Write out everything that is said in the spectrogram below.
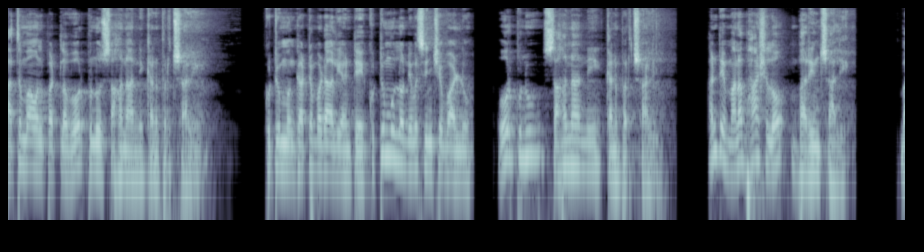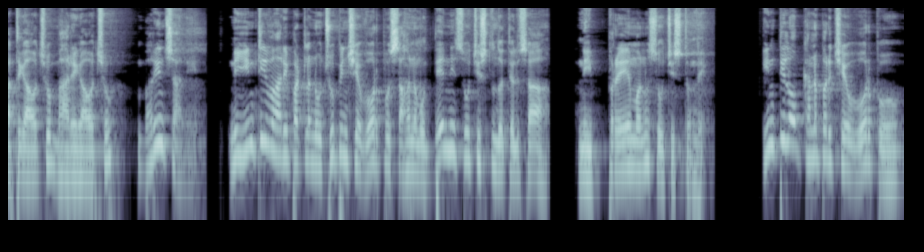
అత్తమామల పట్ల ఓర్పును సహనాన్ని కనపరచాలి. కుటుంబం కట్టబడాలి అంటే కుటుంబంలో నివసించే వాళ్ళు ఓర్పును సహనాన్ని కనపరచాలి. అంటే మన భాషలో భరించాలి. భర్త కావచ్చు భార్య కావచ్చు భరించాలి. నీ ఇంటి వారి పట్ల నువ్వు చూపించే ఓర్పు సహనము దేన్ని సూచిస్తుందో తెలుసా? నీ ప్రేమను సూచిస్తుంది. ఇంటిలో కనపరిచే ఓర్పు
